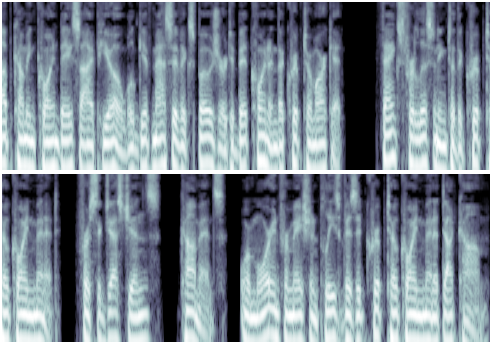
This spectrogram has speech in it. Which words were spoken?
Upcoming Coinbase IPO will give massive exposure to Bitcoin and the crypto market. Thanks for listening to the Crypto Coin Minute. For suggestions, comments, or more information please visit CryptoCoinMinute.com.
